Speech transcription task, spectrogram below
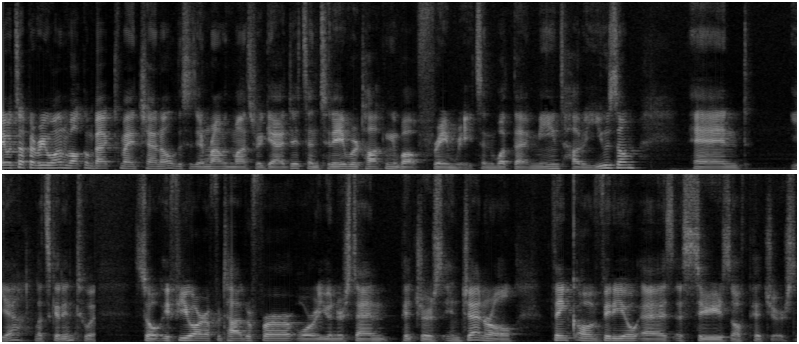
Hey, what's up everyone? Welcome back to my channel. This is Imran with Monster Gadgets and today we're talking about frame rates and what that means, how to use them, and yeah, let's get into it. So if you are a photographer or you understand pictures in general, think of video as a series of pictures.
